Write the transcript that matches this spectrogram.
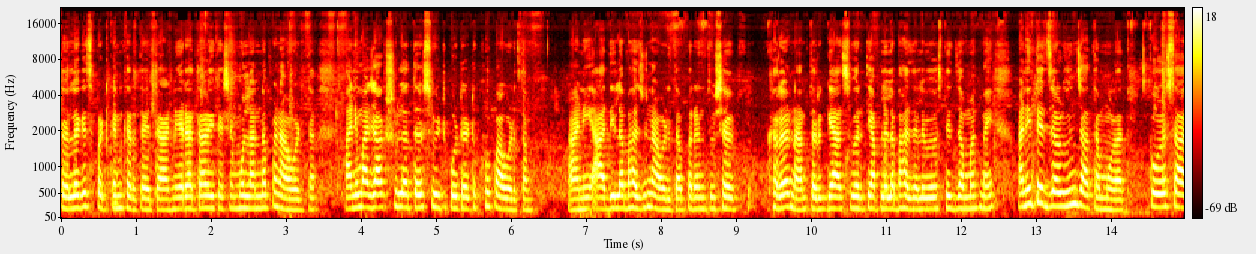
तर लगेच पटकन करता येतं. आणि रताळे कसे मुलांना पण आवडतं. आणि माझ्या अक्षूला तर स्वीट पोटॅटो खूप आवडतं. आणि आधीला भाजून आवडतं परंतु श खरं ना तर गॅसवरती आपल्याला भाजायला व्यवस्थित जमत नाही आणि ते जळून जातं मुळात. कोळसा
